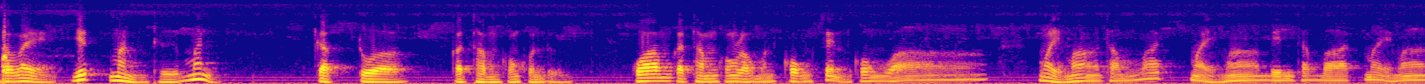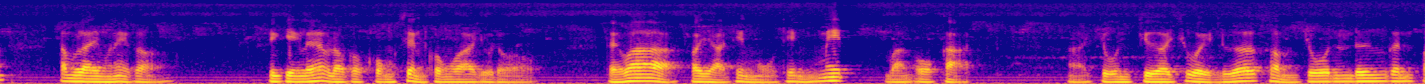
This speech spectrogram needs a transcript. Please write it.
เราไม่ยึดมั่นถือมั่น กับตัวกระทำของคนอื่น ความกระทำของเรามันคงเส้นคงวา ไม่มาทำวัด ไม่มาบินธบาตไม่มาทำอะไรมาเนี่ก็ จริงๆแล้วเราก็คงเส้นคงวาอยู่ดอก แต่ว่าก็อย่าทิ้งหมูทิ้งเม็ดบางโอกาสจูนเจือช่วยเหลือคำจูนดึงกันไป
